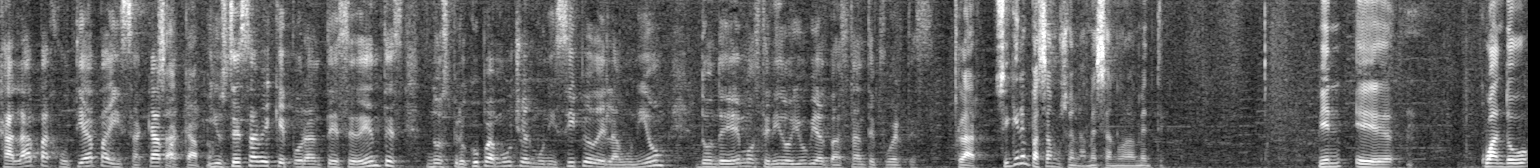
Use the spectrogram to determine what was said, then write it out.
Jalapa, Jutiapa y Zacapa. Y usted sabe que por antecedentes nos preocupa mucho el municipio de La Unión, donde hemos tenido lluvias bastante fuertes. Claro, si quieren pasamos en la mesa nuevamente. Bien, eh, cuando,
